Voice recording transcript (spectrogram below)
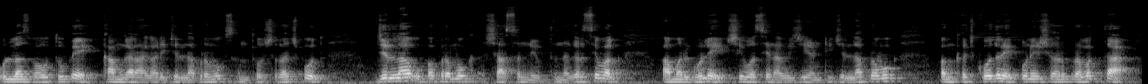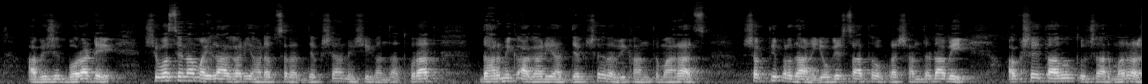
उल्हासभाऊ तुपे कामगार आघाडी जिल्हाप्रमुख संतोष राजपूत जिल्हा उपप्रमुख शासन नियुक्त नगरसेवक अमर घुले शिवसेना विजयंती जिल्हाप्रमुख पंकज कोदरे पुणे शहर प्रवक्ता अभिजित बोराटे शिवसेना महिला आघाडी हडपसर अध्यक्षा निशिगंधा थोरात धार्मिक आघाडी अध्यक्ष रविकांत महाराज शक्तीप्रधान योगेश सातव प्रशांत डाबी अक्षय तारू तुषार मरळ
